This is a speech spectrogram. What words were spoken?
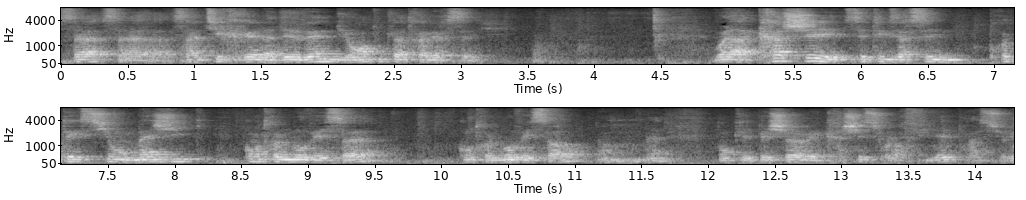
Ça, ça, attirerait la déveine durant toute la traversée. Voilà, cracher, c'est exercer une protection magique contre le mauvais sort, contre le mauvais sort. hein. Donc les pêcheurs cracher sur leur filet pour assurer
